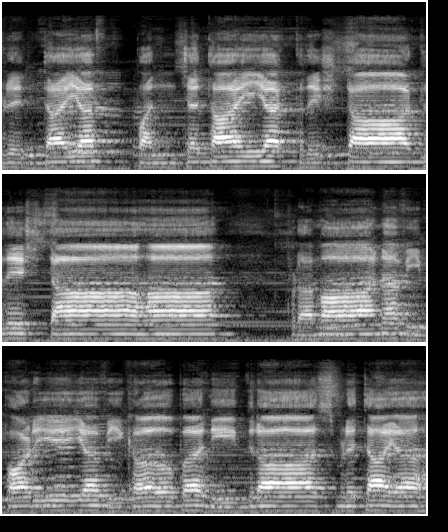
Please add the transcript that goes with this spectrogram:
वृत्तयः पञ्चतय क्लिष्टा क्लिष्टाः प्रमाणविपर्ययविकल्पनिद्रा स्मृतयः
